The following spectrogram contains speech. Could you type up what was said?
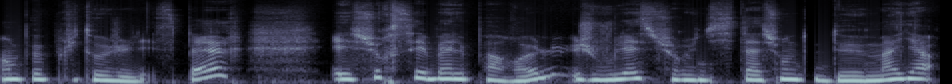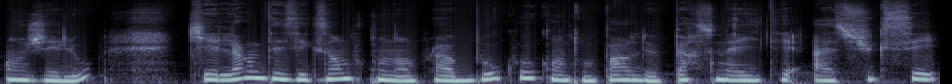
un peu plus tôt, je l'espère. Et sur ces belles paroles, je vous laisse sur une citation de Maya Angelou, qui est l'un des exemples qu'on emploie beaucoup quand on parle de personnalité à succès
